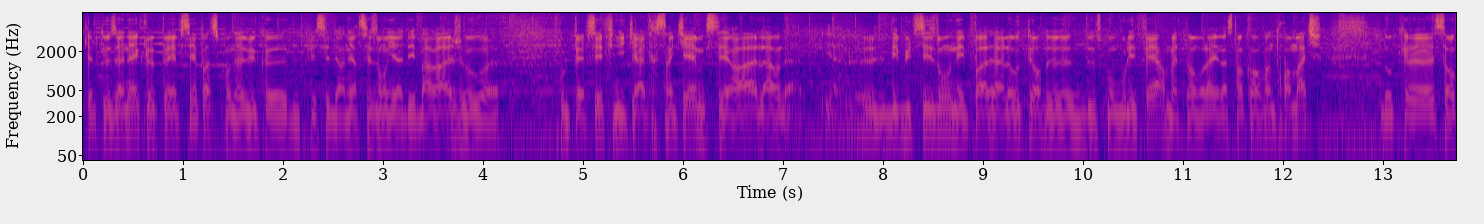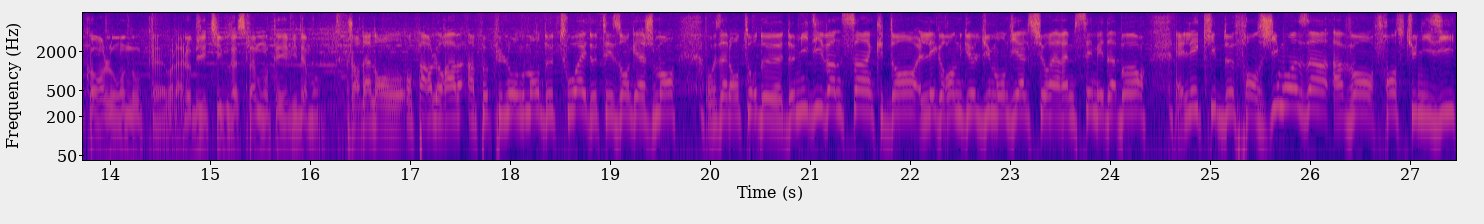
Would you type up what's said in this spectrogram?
quelques années avec le PFC parce qu'on a vu que depuis ces dernières saisons il y a des barrages où, euh, où le PFC finit 4, 5e, etc. Là le début de saison n'est pas à la hauteur de, ce qu'on voulait faire. Maintenant voilà, il reste encore 23 matchs donc euh, c'est encore long. Donc euh, voilà, l'objectif reste la montée évidemment. Jordan, on, parlera un peu plus longuement de toi et de tes engagements aux alentours de, de midi 25 dans les grandes gueules du mondial sur RMC. Mais d'abord, l'équipe de France J-1 avant France-Tunisie.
